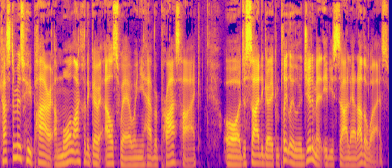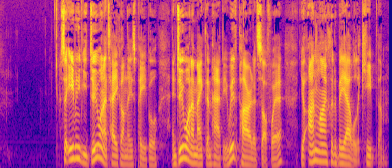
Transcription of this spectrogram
Customers who pirate are more likely to go elsewhere when you have a price hike or decide to go completely legitimate if you start out otherwise. So even if you do want to take on these people and do want to make them happy with pirated software, you're unlikely to be able to keep them.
